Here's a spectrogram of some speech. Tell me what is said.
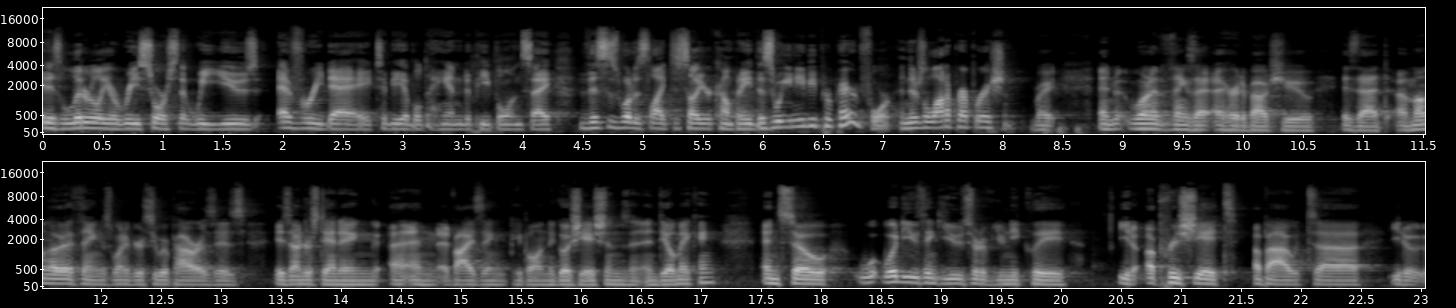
It is literally a resource that we use every day to be able to hand to people and say, this is what it's like to sell your company. This is what you need to be prepared for. And there's a lot of preparation. Right. And one of the things I heard about you is that among other things, one of your superpowers is, is understanding and advising people on negotiations and, deal making. And so what do you think you sort of uniquely you know appreciate about uh, you know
